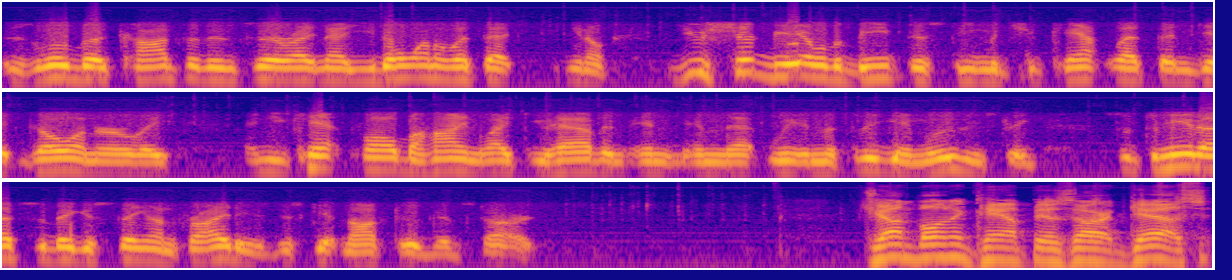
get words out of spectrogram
There's a little bit of confidence there right now. You don't want to let that, you know, you should be able to beat this team, but you can't let them get going early, and you can't fall behind like you have in, in, in that in the three game losing streak. So to me, that's the biggest thing on Friday is just getting off to a good start. John Bohnenkamp is our guest.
